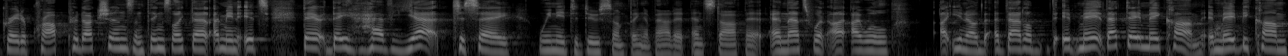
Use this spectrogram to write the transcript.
greater crop productions and things like that. I mean, it's they they have yet to say we need to do something about it and stop it, and that's what I, I will uh, you know that'll it may that day may come. It may become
